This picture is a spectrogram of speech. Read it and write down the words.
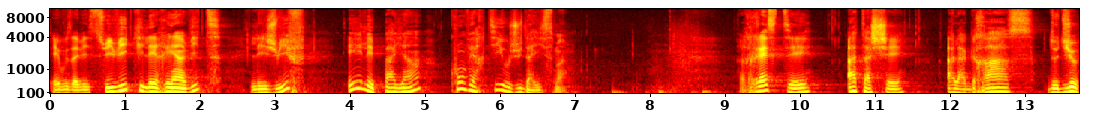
Et vous avez suivi qu'il les réinvite, les juifs et les païens convertis au judaïsme. Restez attachés à la grâce de Dieu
